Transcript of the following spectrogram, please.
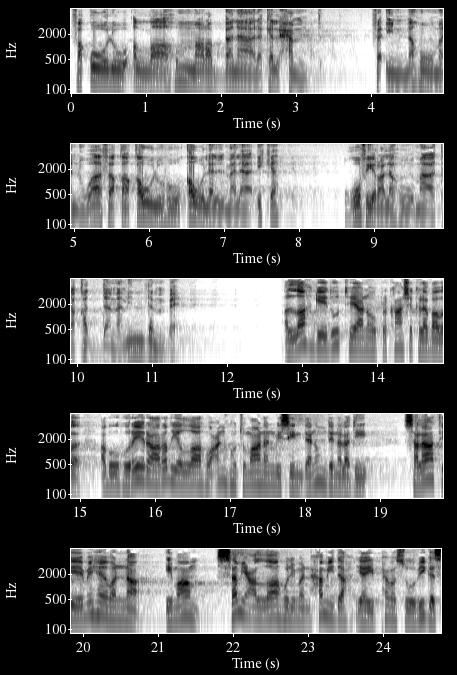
فقولوا اللهم ربنا لك الحمد فإنه من وافق قوله قول الملائكة غفر له ما تقدم من ذنبه. අල්ලාහ්ගේ දූත්‍රයානෝ ප්‍රකාශ කළ බව අබූ හුරේරා රදියල්ලාහු අන්හු තුමාණන් විසින් දැනුම් දෙන ලදී. සලාතයේ මෙහෙවන්නා ඉමාම් සමි අල්ලාහු ලිමන් හමිදහ යයි පැවසූ විගස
